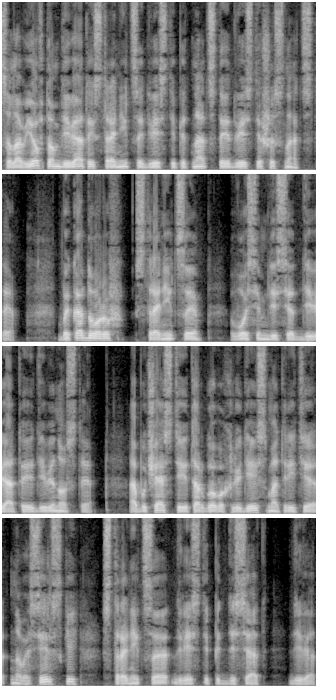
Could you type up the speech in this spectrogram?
Соловьев, том 9, страницы 215-216. Быкадоров, страницы 89-90. Об участии торговых людей смотрите Новосельский, страница 259.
